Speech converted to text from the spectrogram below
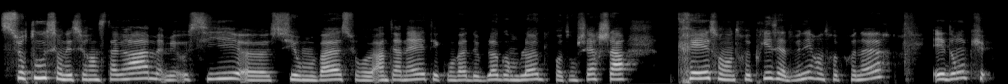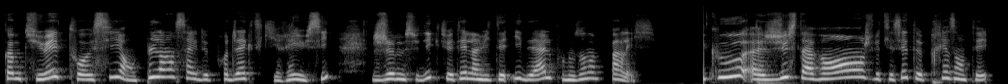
surtout si on est sur Instagram, mais aussi euh, si on va sur Internet et qu'on va de blog en blog quand on cherche à créer son entreprise et à devenir entrepreneur. Et donc, comme tu es toi aussi en plein side project qui réussit, je me suis dit que tu étais l'invité idéal pour nous en parler. Du coup, euh, juste avant, je vais te laisser te présenter.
